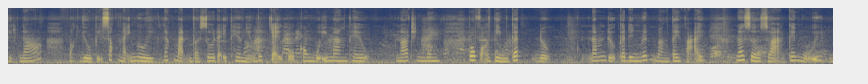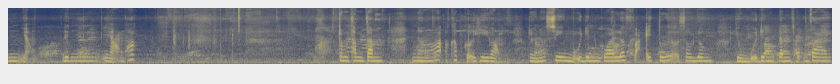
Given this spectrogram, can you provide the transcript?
thịt nó. Mặc dù bị sốc nảy người, lắc mạnh và xô đẩy theo những bước chạy của con quỷ mang theo nó trên lưng. Bóp vẫn tìm cách được, nắm được cái đinh vít bằng tay phải. Nó sờ soạn cái mũi nhọn, đinh nhọn hoắt trong thâm tâm. Nó khắp khởi hy vọng, rồi nó xuyên mũi đinh qua lớp vải túi ở sau lưng, dùng mũi đinh đâm thủng vai,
